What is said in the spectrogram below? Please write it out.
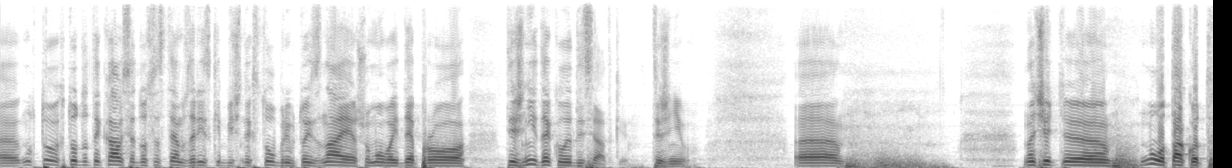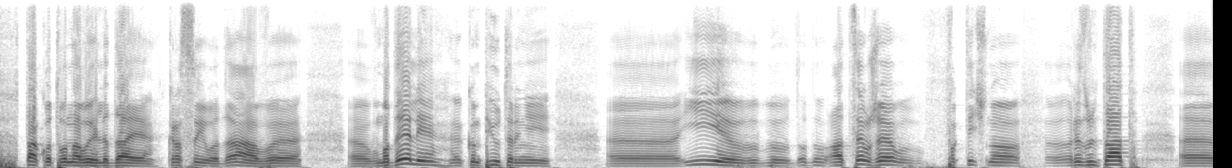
е, ну, хто, хто дотикався до систем зарізки бічних стовбрів, той знає, що мова йде про тижні, деколи десятки тижнів. Е, Значить, е, ну отак от, так от вона виглядає красиво да, в, е, в моделі е, комп'ютерній. Е, і, а це вже фактично е, результат. Е,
